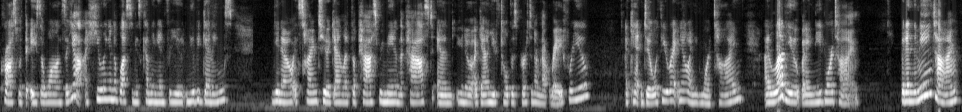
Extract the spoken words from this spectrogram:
crossed with the ace of wands so yeah a healing and a blessing is coming in for you new beginnings you know, it's time to again let the past remain in the past. And, you know, again, you've told this person, I'm not ready for you. I can't deal with you right now. I need more time. I love you, but I need more time. But in the meantime,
